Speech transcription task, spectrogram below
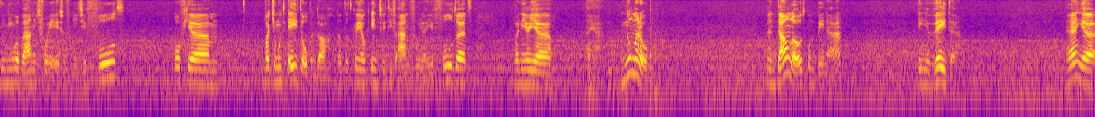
die nieuwe baan iets voor je is of niet. Je voelt of je wat je moet eten op een dag. Dat, dat kun je ook intuïtief aanvoelen. Je voelt het wanneer je, nou ja, noem maar op. Een download komt binnen in je weten. Je,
